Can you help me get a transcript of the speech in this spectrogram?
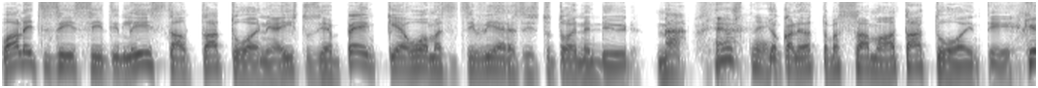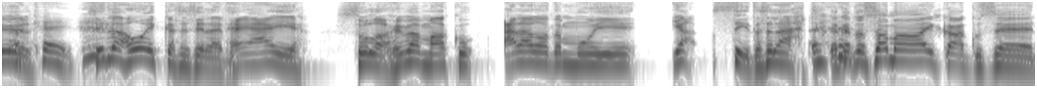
valitsi siis siitä listalta tatuoinnin ja istui siihen penkkiin ja huomasi, että siinä vieressä istui toinen dude. Mä. Just niin. Joka oli ottamassa samaa tatuointia. Kyllä. Okei. Sitten mä huikkasin silleen, että hei äijä, sulla on hyvä maku, älä luota muihin. Ja siitä se lähti. Ja kato samaan aikaan, kun se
